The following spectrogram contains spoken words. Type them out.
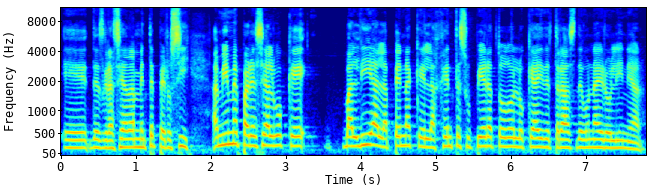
desgraciadamente, pero sí, a mí me parece algo que valía la pena que la gente supiera todo lo que hay detrás de una aerolínea.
